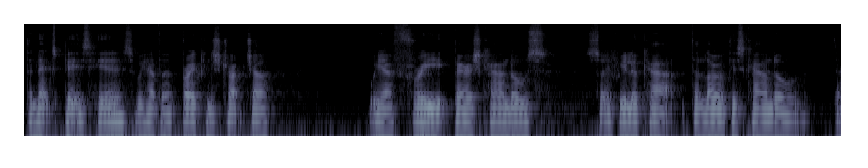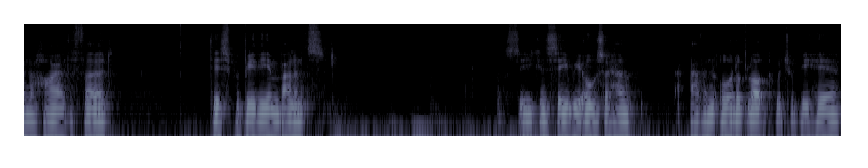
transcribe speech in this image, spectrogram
the next bit is here. So we have a breaking structure. We have three bearish candles. So if we look at the low of this candle and the high of the third, this would be the imbalance. So you can see we also have, have an order block, which would be here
